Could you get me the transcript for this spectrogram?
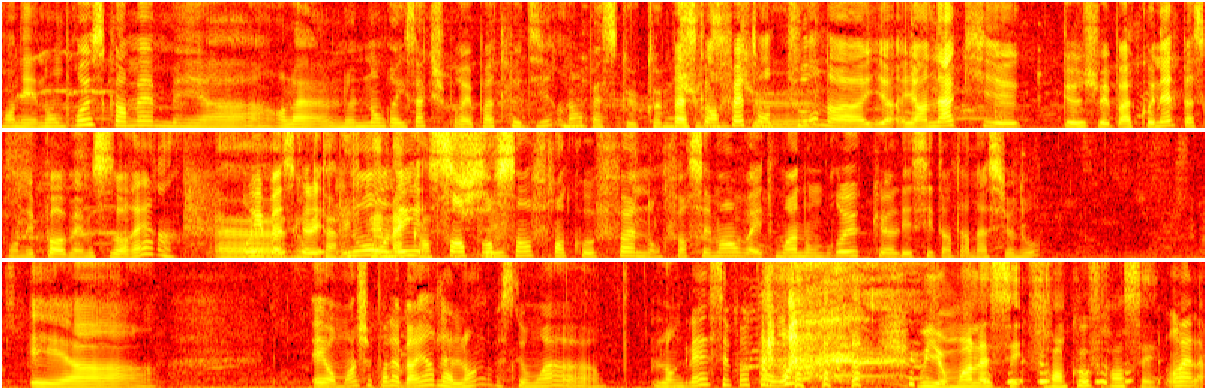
On est nombreuses quand même, mais euh, l'a- le nombre exact, je pourrais pas te le dire. Non, parce que comme parce qu'en fait, que, on tourne, il y, en a qui, que je vais pas connaître parce qu'on n'est pas aux mêmes horaires. euh, oui, parce que nous, on est quantifier. 100% francophone, donc forcément, on va être moins nombreux que les sites internationaux. Et, euh, et au moins, je n'ai pas la barrière de la langue parce que moi, euh, l'anglais, c'est pas pour moi. Oui, au moins là c'est franco-français. voilà.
